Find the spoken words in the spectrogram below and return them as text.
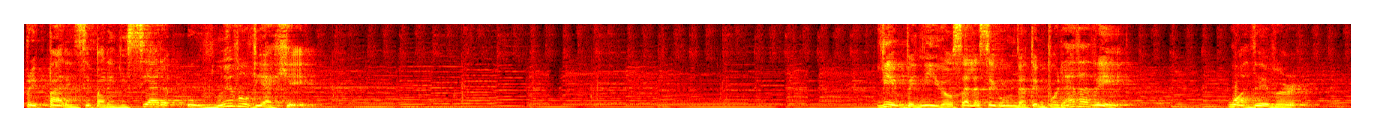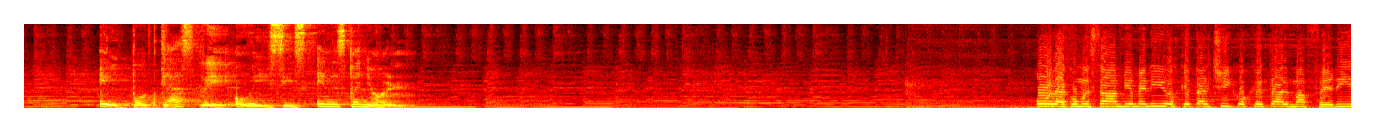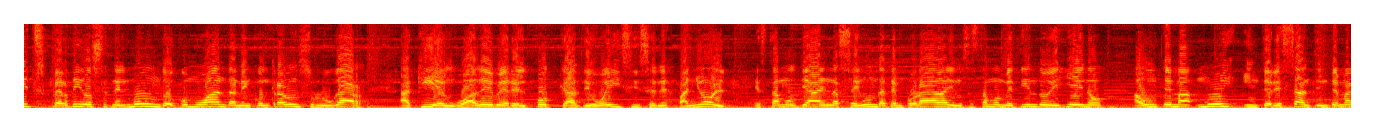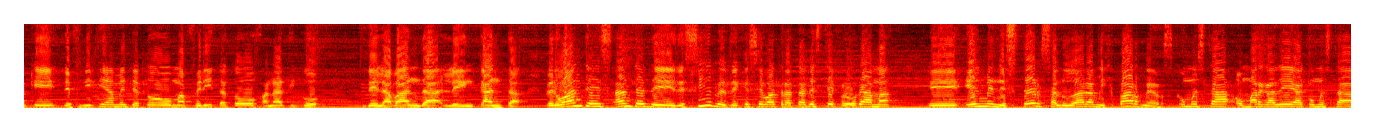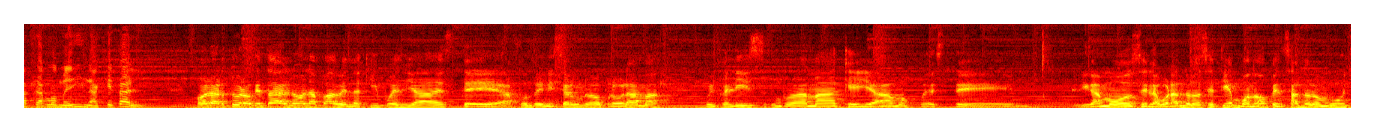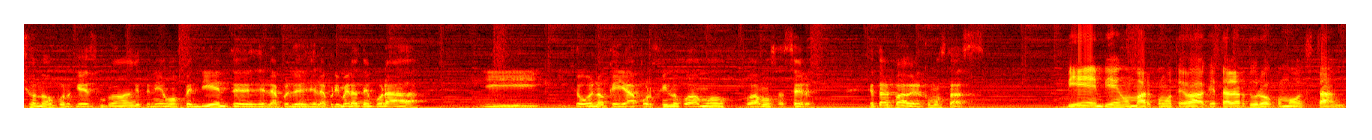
Prepárense para iniciar un nuevo viaje. Bienvenidos a la segunda temporada de Whatever, el podcast de Oasis en español. Hola, ¿cómo están? Bienvenidos. ¿Qué tal chicos? ¿Qué tal Maferits perdidos en el mundo? ¿Cómo andan? ¿Encontraron su lugar aquí en Whatever, el podcast de Oasis en español? Estamos ya en la segunda temporada y nos estamos metiendo de lleno a un tema muy interesante, un tema que definitivamente a todo Maferit, a todo fanático de la banda le encanta. Pero antes, antes de decirles de qué se va a tratar este programa, eh, es menester saludar a mis partners. ¿Cómo está Omar Gadea? ¿Cómo está Carlos Medina? ¿Qué tal? Hola Arturo, ¿qué tal? Hola Pavel, aquí pues ya este, a punto de iniciar un nuevo programa. Muy feliz, un programa que llevamos, este, digamos, elaborándolo hace tiempo, ¿no? Pensándolo mucho, ¿no? Porque es un programa que teníamos pendiente desde la, desde la primera temporada y, y qué bueno que ya por fin lo podamos, podamos hacer. ¿Qué tal Pavel? ¿Cómo estás? Bien, bien Omar, ¿cómo te va? ¿Qué tal Arturo? ¿Cómo están?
